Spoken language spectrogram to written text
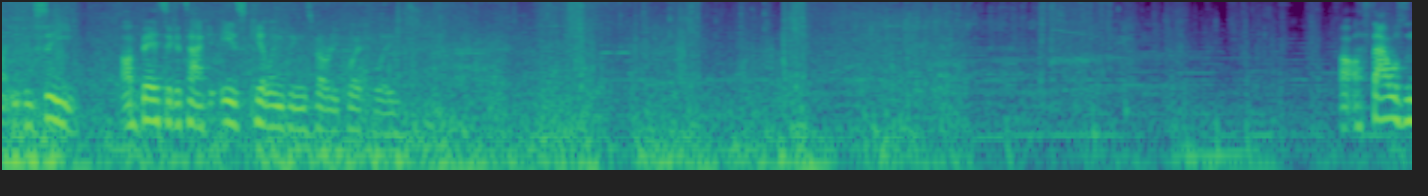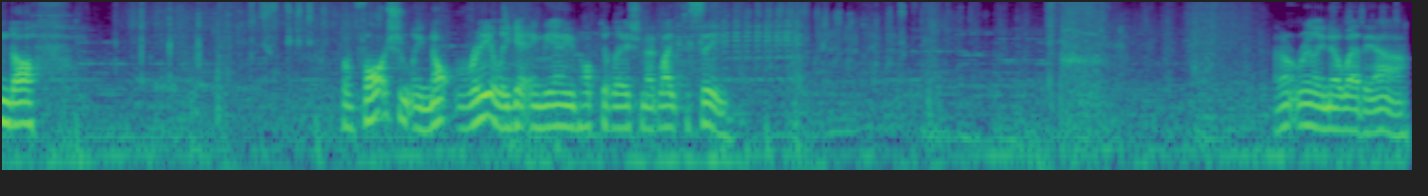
Like you can see, our basic attack is killing things very quickly. A thousand off. Unfortunately, not really getting the enemy population I'd like to see. I don't really know where they are.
